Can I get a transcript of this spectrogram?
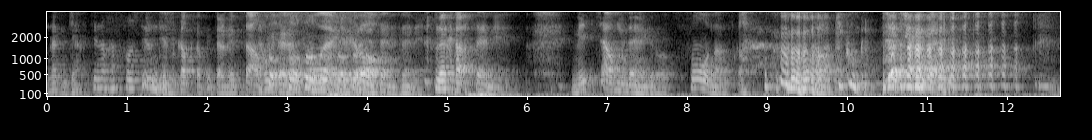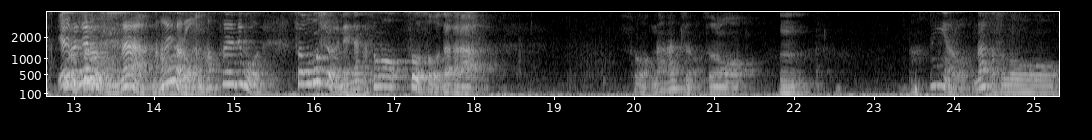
なんか逆転の発想してるんですかとかって言ったらめっちゃアなホみたいなそうそうそうそうそうど。そうやねなんかそうやねめっちゃアホみたいなんやけどそうなんすか？聞くんかい。聞くんかいやでもそれでもななんやろうなそれでもそれ面白いよねなんかそのそうそうだからそうななんつうのそのうん。なんやろなんかその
